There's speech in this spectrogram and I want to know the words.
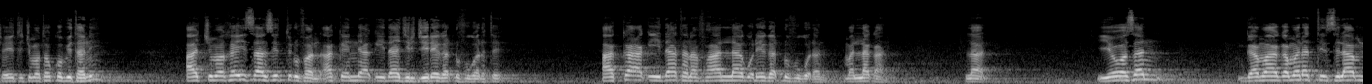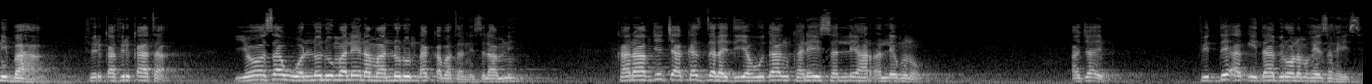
shayitichuma tokko bitanii achuma keessaan sitti dhufan akka inni aqiidaa jirjiiree gad dhufu garte akka aqiidaa tana faallaa godhee gad dhufu godhan mallaqaan. Laal. Yoo san gamaa gamanatti islaamni baha firqa firqaa ta'a. Yoo san walloluu malee namaan loluun dhaqqabatan islaamni. Kanaaf jecha akkas dalaydi yahudaan kaleessallee har'allee kunoo ajaa'ib. Fiddee aqiidaa biroo nama keessa keeyse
